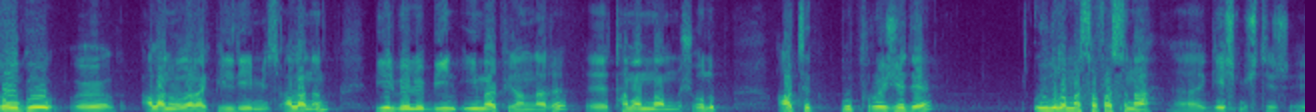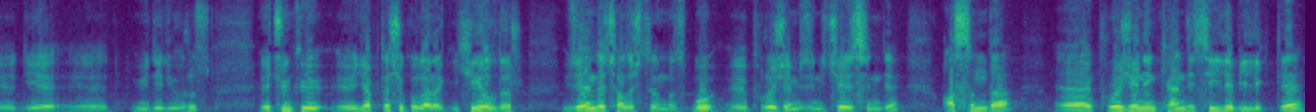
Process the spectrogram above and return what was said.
dolgu e, alanı olarak bildiğimiz alanın 1 bölü 1000 imar planları e, tamamlanmış olup artık bu projede uygulama safhasına e, geçmiştir e, diye e, ümit ediyoruz. Çünkü yaklaşık olarak iki yıldır üzerinde çalıştığımız bu projemizin içerisinde aslında projenin kendisiyle birlikte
